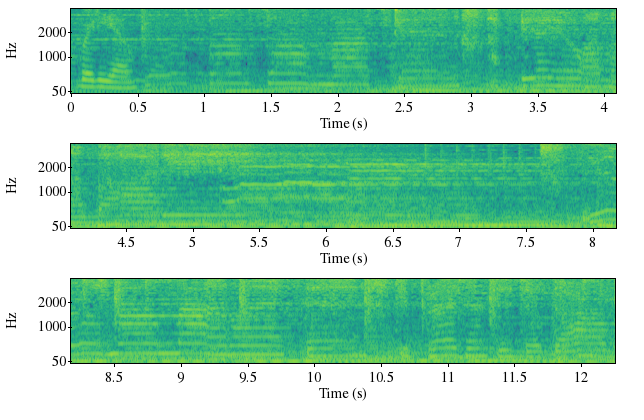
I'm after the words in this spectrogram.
Within. Your presence is.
